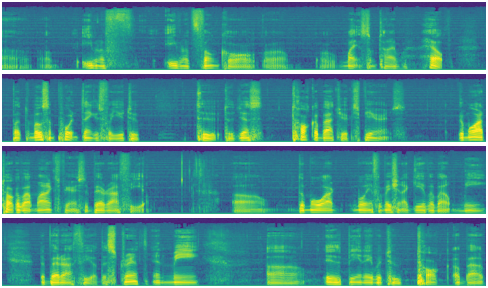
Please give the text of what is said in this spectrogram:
uh, um, even a f- even a phone call uh, might sometime help. But the most important thing is for you to to to just talk about your experience. The more I talk about my experience, the better I feel. Um, the more I, more information I give about me, the better I feel. The strength in me uh, is being able to talk about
